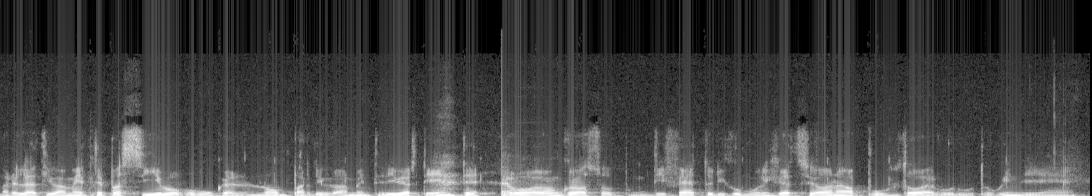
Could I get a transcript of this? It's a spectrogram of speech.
relativamente passivo, comunque non particolarmente divertente, o è un grosso difetto di comunicazione, appunto è voluto. Quindi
